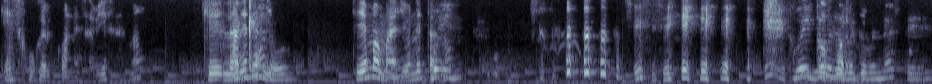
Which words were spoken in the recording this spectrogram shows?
es jugar con esa vieja, ¿no? Que la Ah, neta claro. se llama Mayoneta, Güey, ¿no? Sí, sí, sí. Güey, tú No, me lo recomendaste.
